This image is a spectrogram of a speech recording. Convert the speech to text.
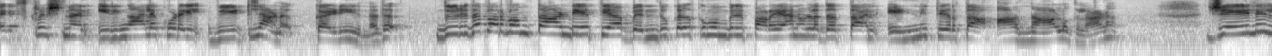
ബെക്സ് കൃഷ്ണൻ ഇരിങ്ങാലക്കുടയിൽ വീട്ടിലാണ് കഴിയുന്നത്. ദുരിതപർവം താണ്ടിയെത്തിയ ബന്ധുക്കൾക്ക് മുമ്പിൽ പറയാനുള്ളത് താൻ എണ്ണിത്തീർത്ത ആ നാളുകളാണ്. ജയിലിൽ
